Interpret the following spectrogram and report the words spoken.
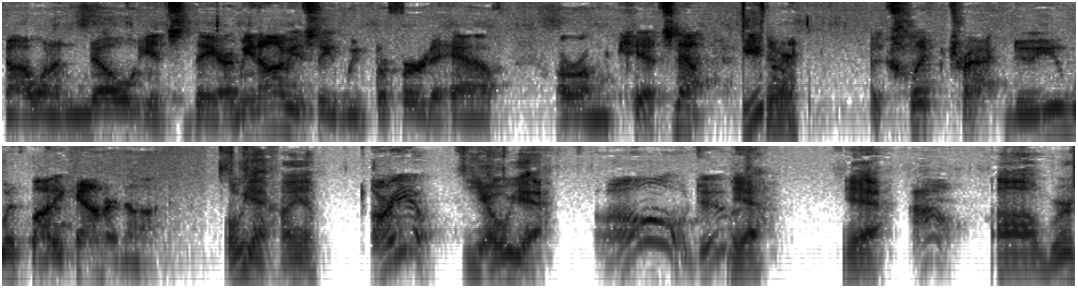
know, I want to know it's there. I mean, obviously, we prefer to have our own kits. Now, you sure. don't the click track, do you, with body count or not? Oh yeah, I am. Are you? Oh yeah. Oh, dude. Yeah, yeah. Wow. Uh, we're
